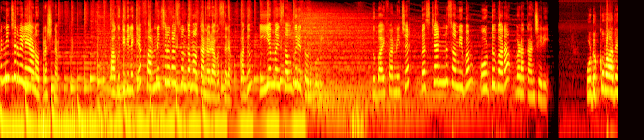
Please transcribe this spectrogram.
ഫർണിച്ചർ വിലയാണോ പ്രശ്നം? പകുതി വിലയ്ക്ക് ഫർണിച്ചറുകൾ സ്വന്തമാക്കാൻ ഒരു അവസരം അതും ഇ എം ഐ സൗകര്യത്തോടു കൂടി ദുബായ് ഫർണിച്ചർ ബസ് സ്റ്റാൻഡിന് സമീപം ഓട്ടുപാറ വടക്കാഞ്ചേരി. ഉടുക്കുവാതി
